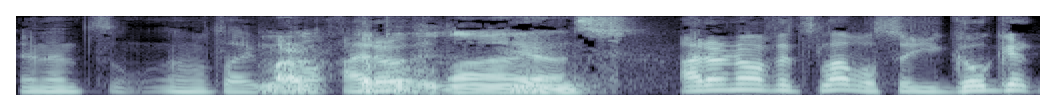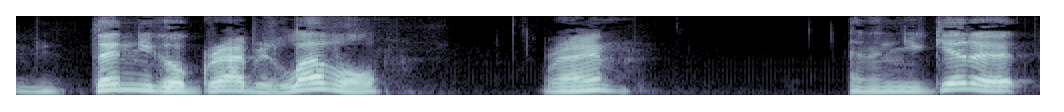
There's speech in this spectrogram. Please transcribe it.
and then it's, and it's like, Mark well, I don't, lines. I don't know if it's level. So you go get, then you go grab your level, right? And then you get it,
